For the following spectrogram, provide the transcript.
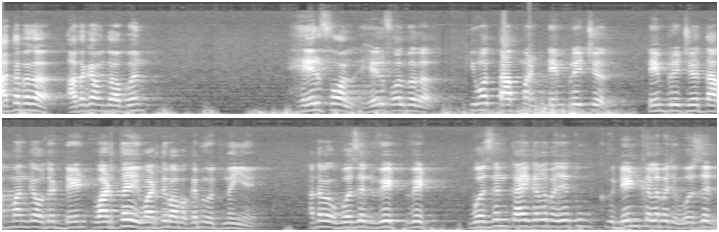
आता बघा आता काय म्हणतो आपण? हेअरफॉल हेअरफॉल बघा. किंवा तापमान टेम्परेचर टेम्परेचर तापमान काय होतं? डेंट वाढतंय वाढतंय बाबा कमी होत नाही आहे आता बघा वजन वेट वेट वजन काय करायला पाहिजे? तू डेंट करायला पाहिजे. वजन.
